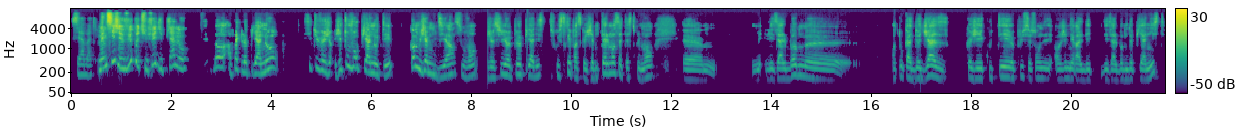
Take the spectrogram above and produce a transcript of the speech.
c'est la batterie. Même si j'ai vu que tu fais du piano. Non, en fait, le piano, si tu veux, j'ai toujours pianoté. Comme j'aime dire souvent, je suis un peu pianiste frustré parce que j'aime tellement cet instrument. Euh, les albums, euh, en tout cas de jazz, que j'ai écouté le plus, ce sont en général des, albums de pianistes.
